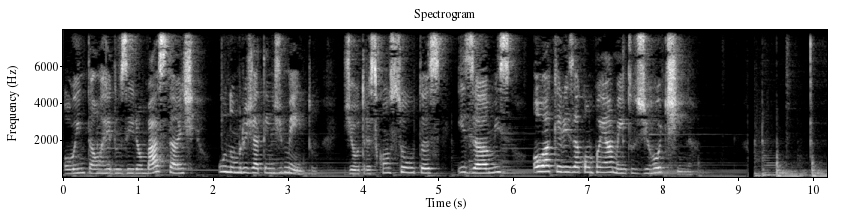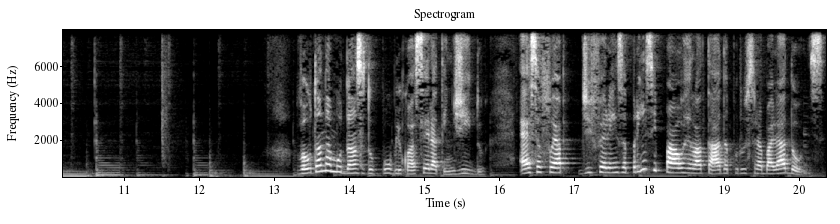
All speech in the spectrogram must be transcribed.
ou então reduziram bastante o número de atendimento de outras consultas, exames ou aqueles acompanhamentos de rotina. Voltando à mudança do público a ser atendido, essa foi a diferença principal relatada por os trabalhadores,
